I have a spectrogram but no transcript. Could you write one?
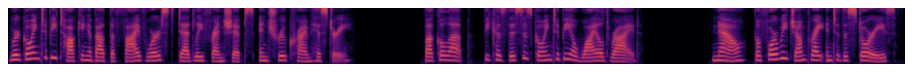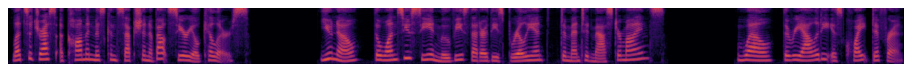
We're going to be talking about the five worst deadly friendships in true crime history. Buckle up, because this is going to be a wild ride. Now, before we jump right into the stories, let's address a common misconception about serial killers. You know, the ones you see in movies that are these brilliant, demented masterminds? Well, the reality is quite different.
